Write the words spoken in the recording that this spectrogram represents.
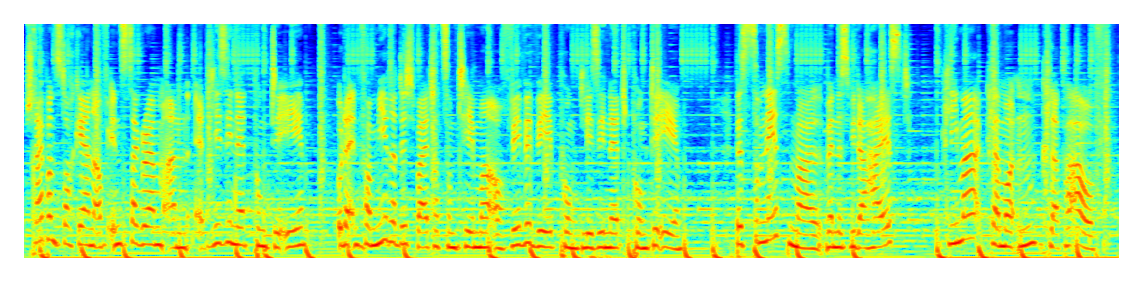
Schreib uns doch gerne auf Instagram an lisinet.de oder informiere dich weiter zum Thema auf www.lisinet.de. Bis zum nächsten Mal, wenn es wieder heißt: Klima, Klamotten, Klappe auf.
